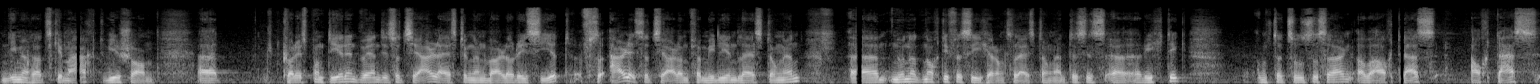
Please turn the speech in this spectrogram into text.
und niemand hat es gemacht, wir schon. Äh, Korrespondierend werden die Sozialleistungen valorisiert, alle Sozial- und Familienleistungen, äh, nur noch die Versicherungsleistungen. Das ist äh, richtig, um es dazu zu sagen, aber auch das auch das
